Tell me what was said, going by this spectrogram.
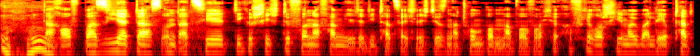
Mhm. Darauf basiert das und erzählt die Geschichte von einer Familie, die tatsächlich diesen Atombombenabwurf auf Hiroshima überlebt hat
